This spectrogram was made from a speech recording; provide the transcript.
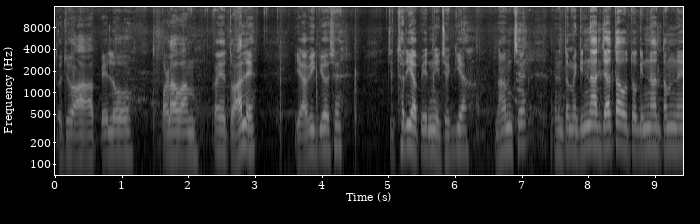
તો જો આ પેલો પડાવ આમ કહે તો હાલે, એ આવી ગયો છે. ચિથરિયા પીરની જગ્યા નામ છે. અને તમે ગિરનાર જતા હો તો ગિરનાર તમને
